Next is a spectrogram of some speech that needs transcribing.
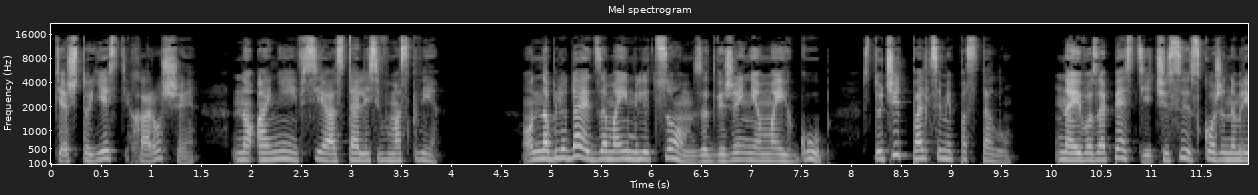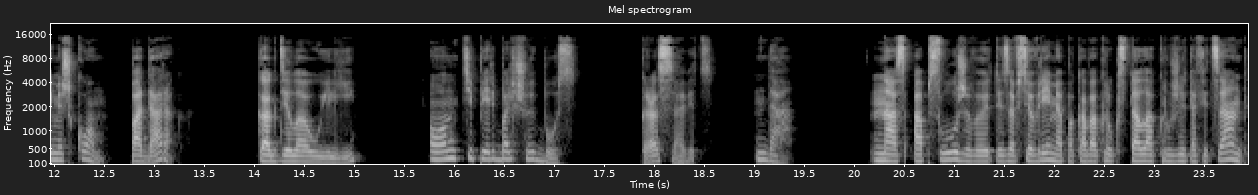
Те, что есть, хорошие, но они все остались в Москве. Он наблюдает за моим лицом, за движением моих губ, стучит пальцами по столу. На его запястье часы с кожаным ремешком. Подарок. Как дела у Ильи? Он теперь большой босс. Красавец. Да. Нас обслуживают, и за все время, пока вокруг стола кружит официант,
